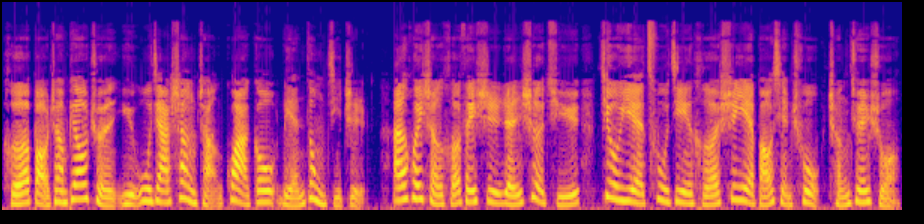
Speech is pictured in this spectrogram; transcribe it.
和保障标准与物价上涨挂钩联动机制。安徽省合肥市人社局就业促进和失业保险处程娟说：“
